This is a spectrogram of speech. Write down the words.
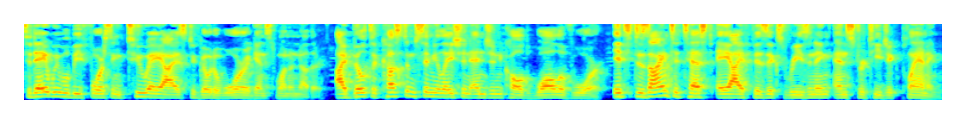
Today we will be forcing two AIs to go to war against one another. I built a custom simulation engine called Wall of War. It's designed to test AI physics reasoning and strategic planning.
